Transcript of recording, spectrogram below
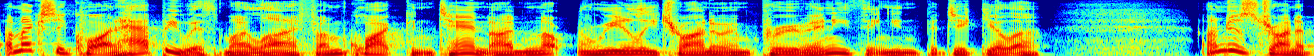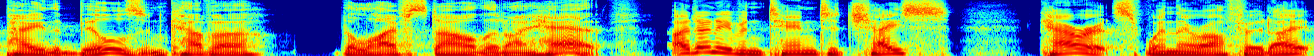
I'm actually quite happy with my life. I'm quite content. I'm not really trying to improve anything in particular. I'm just trying to pay the bills and cover the lifestyle that I have. I don't even tend to chase carrots when they're offered. I,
